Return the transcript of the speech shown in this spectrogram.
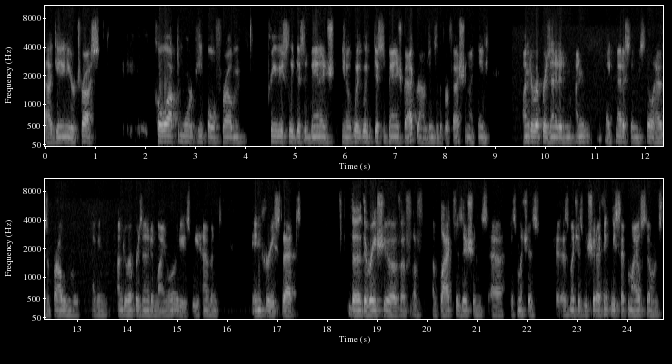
uh, gain your trust? Co-opt more people from previously disadvantaged, you know, with, with disadvantaged backgrounds into the profession. I think underrepresented, un, like medicine, still has a problem of having underrepresented minorities. We haven't increased that the the ratio of of, of, of black physicians uh, as much as as much as we should. I think we set milestones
